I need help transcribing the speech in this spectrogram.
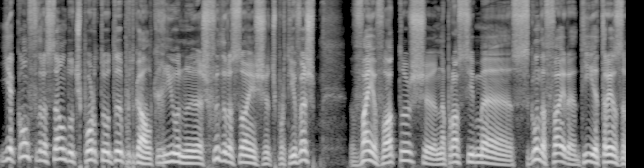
E a Confederação do Desporto de Portugal, que reúne as federações desportivas, vai a votos na próxima segunda-feira, dia 13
